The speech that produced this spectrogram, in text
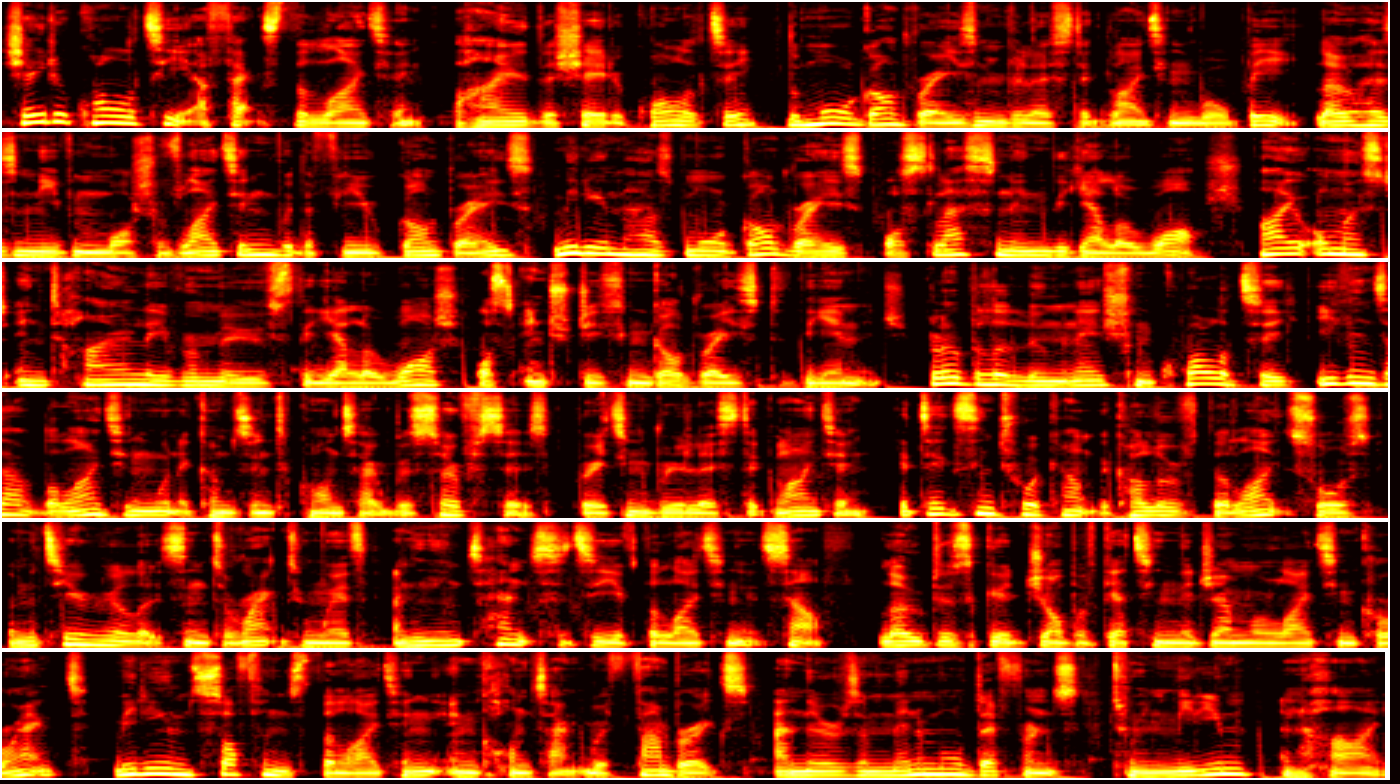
Shader quality affects the lighting. The higher the shader quality, the more god rays and realistic lighting will be. Low has an even wash of lighting with a few god rays. Medium has more god rays whilst lessening the yellow wash. High almost entirely removes the yellow wash whilst introducing god rays to the image. Global illumination quality evens out the lighting when it comes into contact with surfaces, creating realistic lighting. It takes into account the color of the light source, the material it's interacting with, and the intensity of the lighting itself. Low does a good job of getting the general lighting correct. Medium softens the lighting in contact with fabrics, and there is a minimal difference between medium and high.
